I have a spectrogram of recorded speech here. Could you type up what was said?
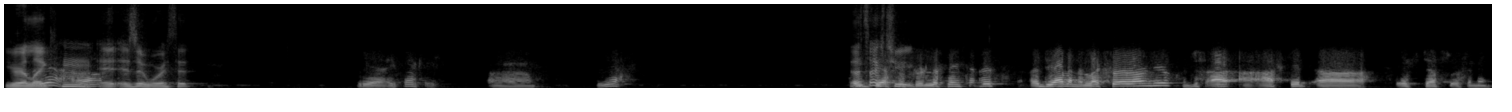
You're like, Yeah, hmm, uh, is it worth it? Yeah, exactly. Um, yeah. That's actually if you're listening to this, uh, do you have an Alexa around you? Just a- a- ask it uh, if Jeff's listening,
